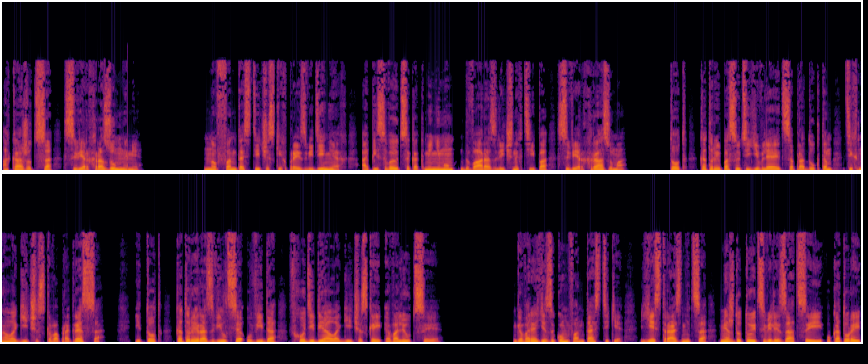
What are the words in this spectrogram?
окажутся сверхразумными. Но в фантастических произведениях описываются как минимум два различных типа сверхразума. Тот, который по сути является продуктом технологического прогресса, и тот, который развился у вида в ходе биологической эволюции. Говоря языком фантастики, есть разница между той цивилизацией, у которой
